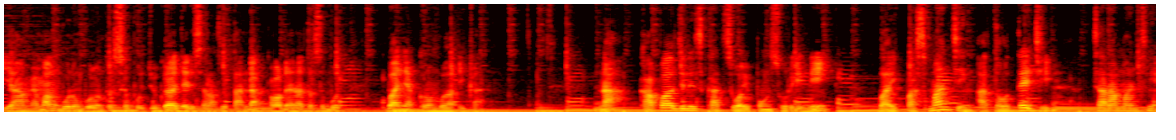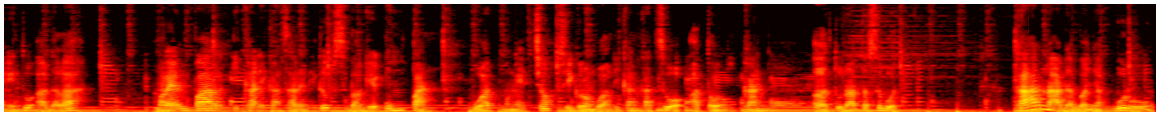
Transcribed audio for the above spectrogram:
ya memang burung-burung tersebut juga jadi salah satu tanda kalau daerah tersebut banyak gerombolan ikan. Nah, kapal jenis Katsuo Ipong Suri ini, baik pas mancing atau teji, cara mancingnya itu adalah melempar ikan-ikan sarian hidup sebagai umpan buat mengecoh si gerombolan ikan katsuo atau ikan e, tuna tersebut. Karena ada banyak burung,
